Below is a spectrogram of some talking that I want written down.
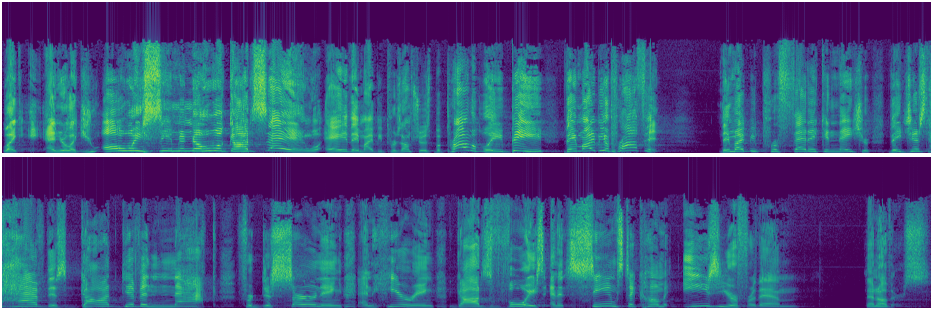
Like, and you're like, you always seem to know what God's saying. Well, A, they might be presumptuous, but probably B, they might be a prophet. They might be prophetic in nature. They just have this God given knack for discerning and hearing God's voice, and it seems to come easier for them than others.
